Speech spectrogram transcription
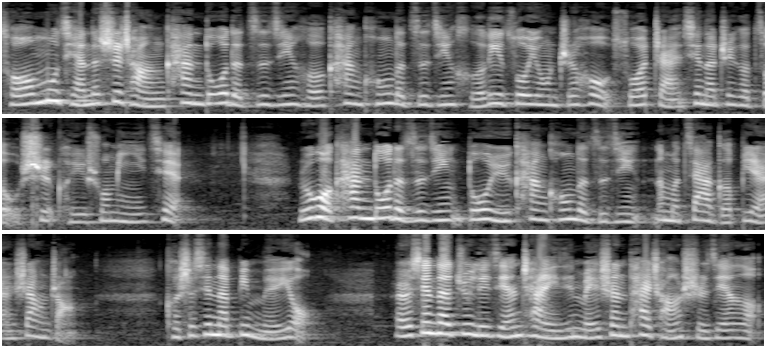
从目前的市场看多的资金和看空的资金合力作用之后所展现的这个走势，可以说明一切。如果看多的资金多于看空的资金，那么价格必然上涨。可是现在并没有，而现在距离减产已经没剩太长时间了。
